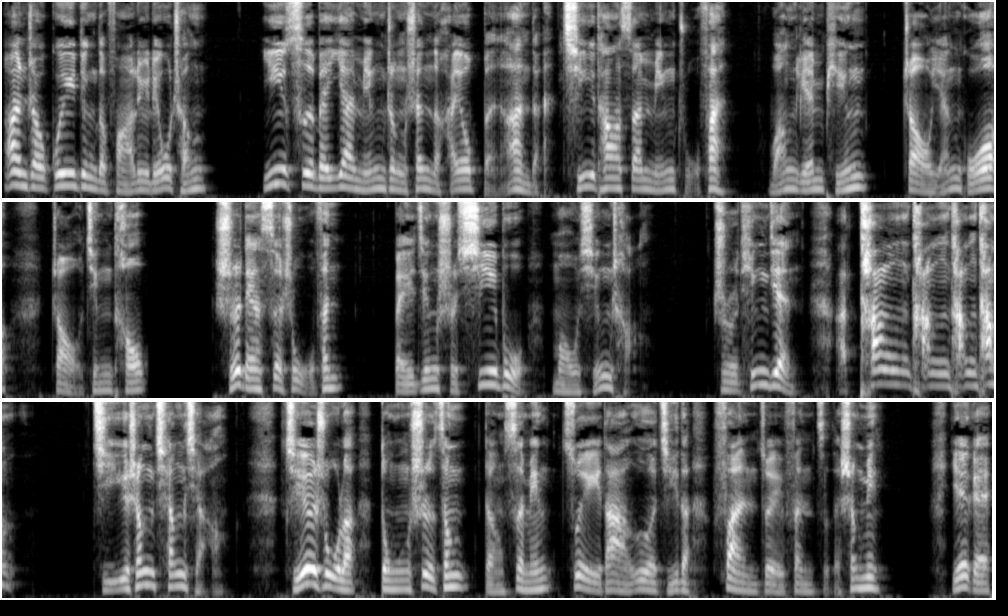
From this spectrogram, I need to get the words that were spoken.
按照规定的法律流程。依次被验明正身的还有本案的其他三名主犯王连平、赵延国、赵京涛。十点四十五分，北京市西部某刑场，只听见啊，嘡嘡嘡嘡几声枪响，结束了董世增等四名罪大恶极的犯罪分子的生命，也给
